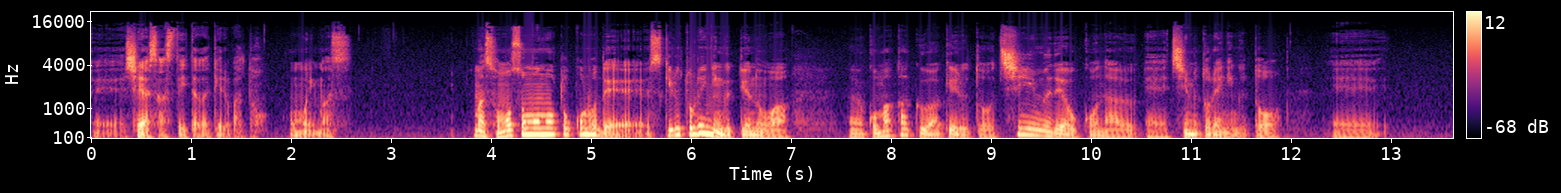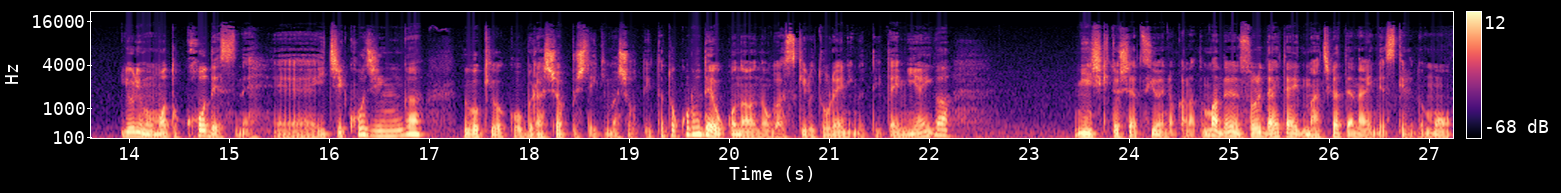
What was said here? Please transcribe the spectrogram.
えシェアさせていただければと思います。まあそもそものところでスキルトレーニングっていうのは細かく分けるとチームで行う、えー、チームトレーニングと、えー、よりももっと個ですね、えー、一個人が動きをこうブラッシュアップしていきましょうといったところで行うのがスキルトレーニングっていった意味合いが認識としては強いのかなと。まあでもそれ大体間違ってはないんですけれども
